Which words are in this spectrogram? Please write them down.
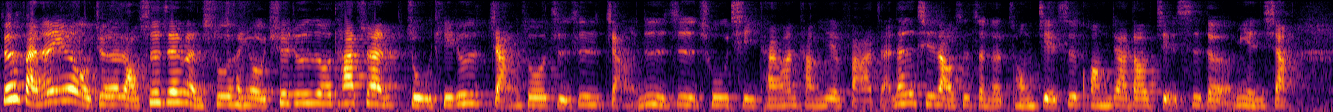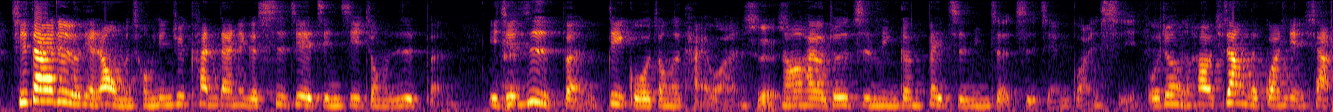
就是反正因为我觉得老师这本书很有趣，就是说他虽然主题就是讲说只是讲日治初期台湾糖业发展，但是其实老师整个从解释框架到解释的面向，其实大家就有点让我们重新去看待那个世界经济中的日本。以及日本帝国中的台湾，是，然后还有就是殖民跟被殖民者之间关系，我就很好奇，这样的观点下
